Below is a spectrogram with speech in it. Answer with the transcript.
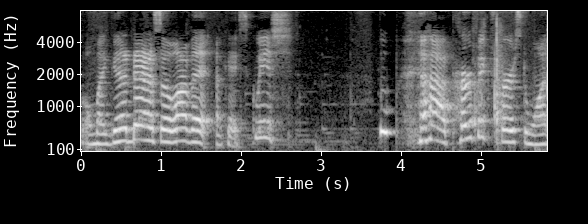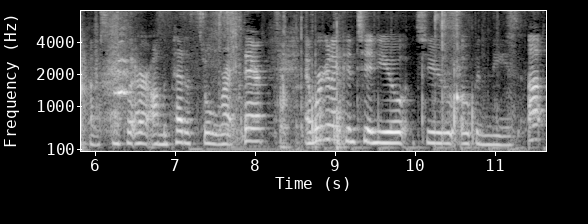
Oh my goodness, I love it. Okay, squish. Boop. Perfect first one. I'm just going to put her on the pedestal right there. And we're going to continue to open these up.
